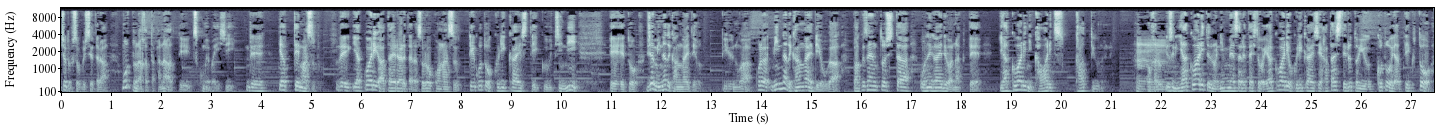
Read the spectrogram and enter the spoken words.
ちょっと不足してたら、もっとなかったかなって突っ込めばいいし、で、やってますと。で、役割が与えられたらそれをこなすっていうことを繰り返していくうちに、えっ、と、じゃあみんなで考えてよっていうのは、これはみんなで考えてようが、漠然としたお願いではなくて、役割に変わりつつ、変わっていくのよ。わかる？要するに役割というのを任命された人が役割を繰り返し果たしているということをやっていくと、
